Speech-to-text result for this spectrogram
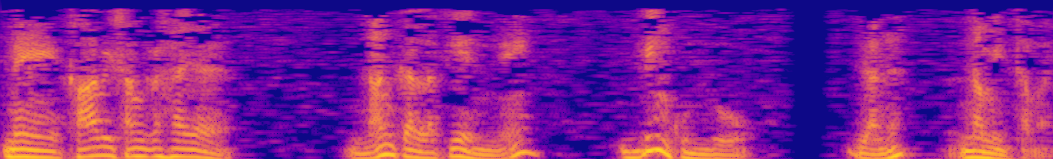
මේ කාව්‍ය සංග්‍රහය නම් කරලා තියෙන්නේ බින්කුණ්ඩෝ යන නමින් තමයි.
